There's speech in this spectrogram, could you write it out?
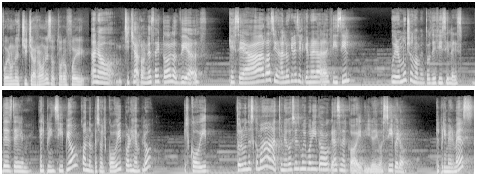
fueron unos chicharrones o todo fue... Ah, no, chicharrones hay todos los días. Que sea racional no quiere decir que no era difícil. Hubieron muchos momentos difíciles. Desde el principio, cuando empezó el COVID, por ejemplo. El COVID, todo el mundo es como, ah, tu negocio es muy bonito gracias al COVID. Y yo digo, sí, pero el primer mes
